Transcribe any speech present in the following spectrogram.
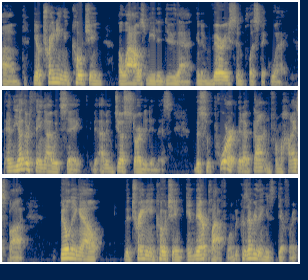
um, you know, training and coaching allows me to do that in a very simplistic way. And the other thing I would say, having just started in this, the support that I've gotten from HighSpot building out the training and coaching in their platform because everything is different.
